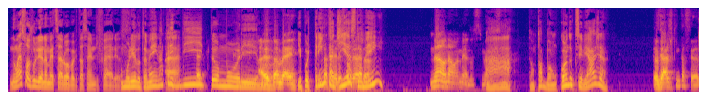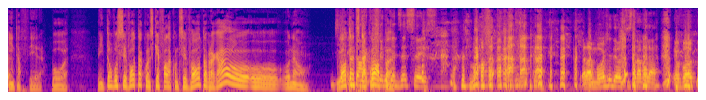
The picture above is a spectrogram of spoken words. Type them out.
Não é só Juliana Metzaroba que tá saindo de férias. o Murilo também? Não É. acredito, Murilo. Ah, eu também. E por 30 Quinta-feira eu dias também? Não, não, é menos. menos. Ah, então tá bom. Quando que você viaja? Eu viajo quinta-feira. Quinta-feira. Boa. Então você volta quando? Você quer falar quando você volta pra cá ou, ou, ou não? Dia- Volta antes então, da é que eu chego Copa? dia 16. Pelo amor de Deus, preciso trabalhar. Eu volto,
